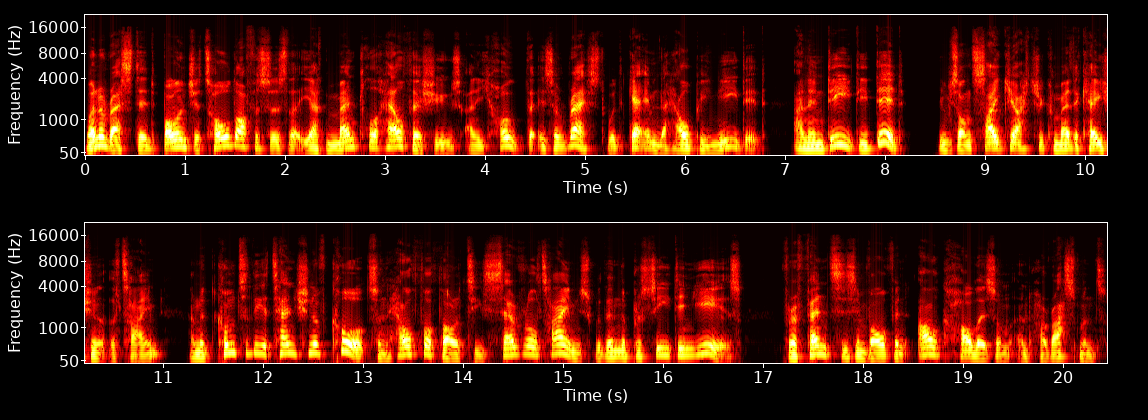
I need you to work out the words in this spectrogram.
When arrested, Bollinger told officers that he had mental health issues and he hoped that his arrest would get him the help he needed, and indeed he did, he was on psychiatric medication at the time and had come to the attention of courts and health authorities several times within the preceding years for offences involving alcoholism and harassment.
